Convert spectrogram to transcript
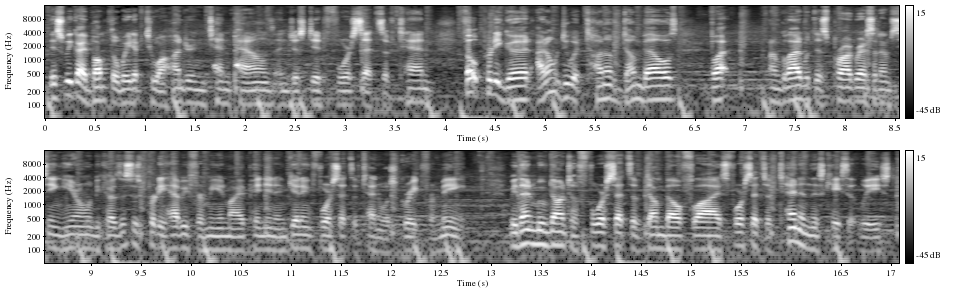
This week I bumped the weight up to 110 pounds and just did four sets of 10. Felt pretty good. I don't do a ton of dumbbells, but I'm glad with this progress that I'm seeing here only because this is pretty heavy for me in my opinion and getting four sets of 10 was great for me. We then moved on to four sets of dumbbell flies, four sets of 10 in this case at least.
